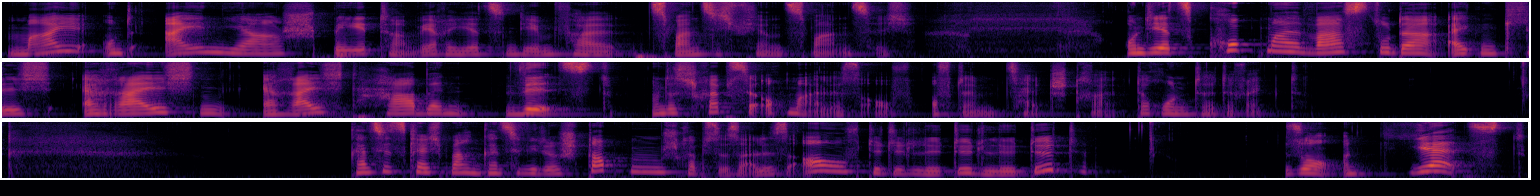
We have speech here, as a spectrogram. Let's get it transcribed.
Mai und ein Jahr später wäre jetzt in dem Fall 2024. Und jetzt guck mal, was du da eigentlich erreichen, erreicht haben willst. Und das schreibst du auch mal alles auf, auf deinem Zeitstrahl, darunter direkt. Kannst du jetzt gleich machen, kannst du wieder stoppen, schreibst das alles auf. So, und jetzt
